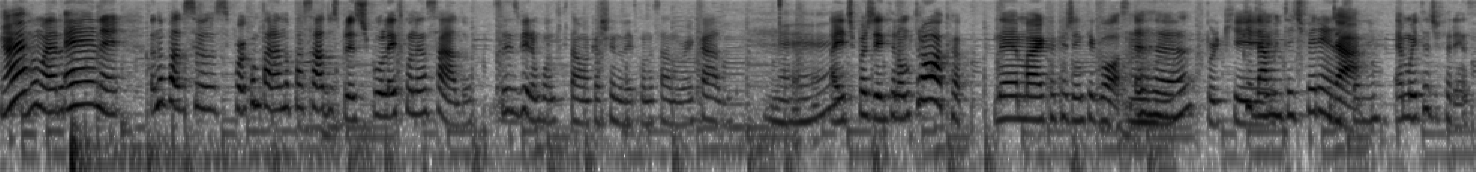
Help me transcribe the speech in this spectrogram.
É? não era. É, né? Ano, se se for comparar no passado os preços, tipo o leite condensado. Vocês viram quanto que tá uma caixinha de leite condensado no mercado? É. Aí, tipo, a gente não troca, né, marca que a gente gosta. Aham. Porque Que dá muita diferença, Dá. né? é muita diferença.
